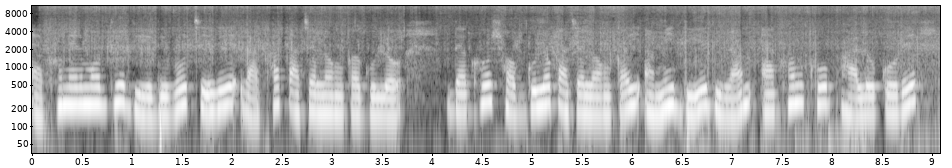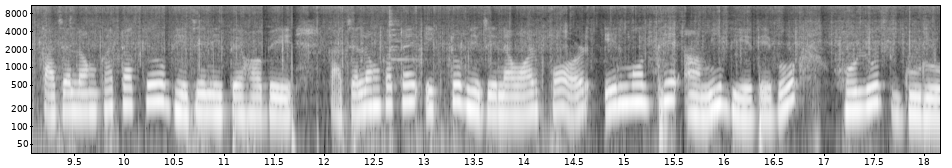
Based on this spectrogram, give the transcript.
এখন এর মধ্যে দিয়ে দেব চেড়ে রাখা কাঁচা লঙ্কাগুলো। দেখো, সবগুলো কাঁচা লঙ্কাই আমি দিয়ে দিলাম। এখন খুব ভালো করে কাঁচা লঙ্কাটাকেও ভেজে নিতে হবে। কাঁচা লঙ্কাটা একটু ভেজে নেওয়ার পর এর মধ্যে আমি দিয়ে দেব হলুদ গুঁড়ো।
